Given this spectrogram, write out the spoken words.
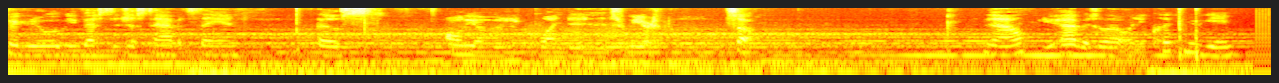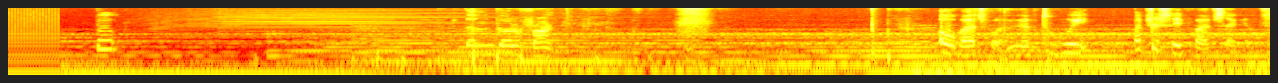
Figured it would be best to just have it stay in because all the others just blend in and it's weird. So, now you have it so that when you click new game, boop, doesn't go to front. Oh, that's why we have to wait. Let's just say five seconds.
